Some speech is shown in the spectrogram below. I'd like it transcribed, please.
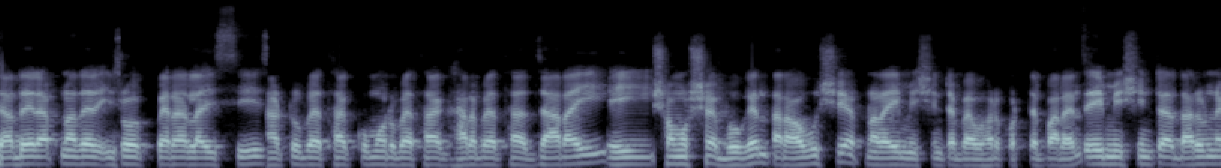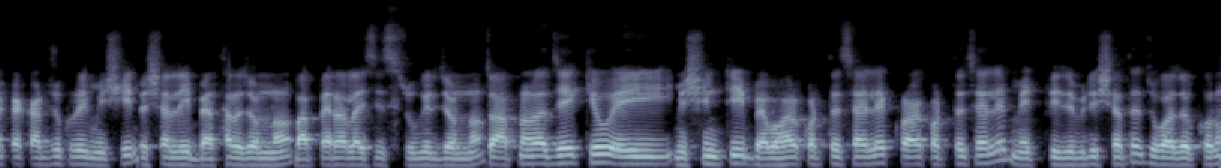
যাদের আপনাদের স্ট্রোক প্যারালাইসিস হাঁটু ব্যথা, কোমর ব্যথা, ঘাড় ব্যথা, যারাই এই সমস্যায় ভোগেন, তারা অবশ্যই আপনারা এই মেশিনটা ব্যবহার করতে পারেন। এই মেশিনটা দারুণ একটা কার্যকরী মেশিন স্পেশালি ব্যথার জন্য বা প্যারালাইসিস রোগীর জন্য। তো আপনারা যে কেউ এই মেশিনটি ব্যবহার করতে চাইলে, ক্রয় করতে চাইলে মেড ফিজিবিলিটির সাথে যোগাযোগ করুন।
